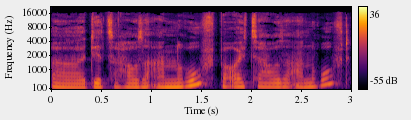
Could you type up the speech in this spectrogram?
äh, dir zu Hause anruft, bei euch zu Hause anruft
